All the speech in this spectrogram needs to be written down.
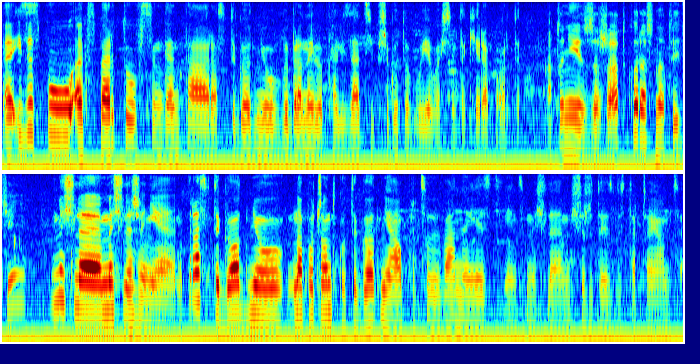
E, I zespół ekspertów Syngenta raz w tygodniu w wybranej lokalizacji przygotowuje właśnie takie raporty. A to nie jest za rzadko, raz na tydzień? Myślę, myślę, że nie. Raz w tygodniu, na początku tygodnia opracowywany jest, więc myślę, myślę, że to jest wystarczające.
